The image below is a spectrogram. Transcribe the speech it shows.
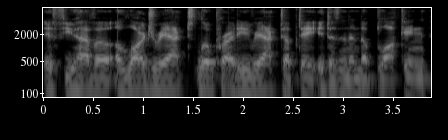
if you have a, a large React low priority React update, it doesn't end up blocking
